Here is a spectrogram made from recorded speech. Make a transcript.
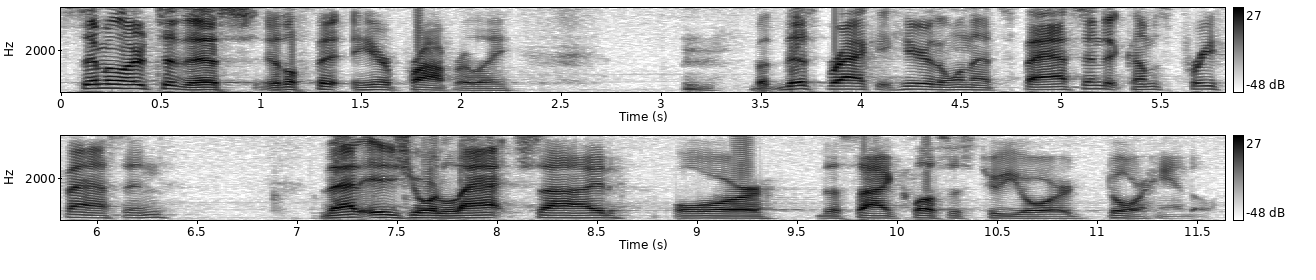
similar to this. It'll fit here properly. But this bracket here, the one that's fastened, it comes pre-fastened. That is your latch side or the side closest to your door handle.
